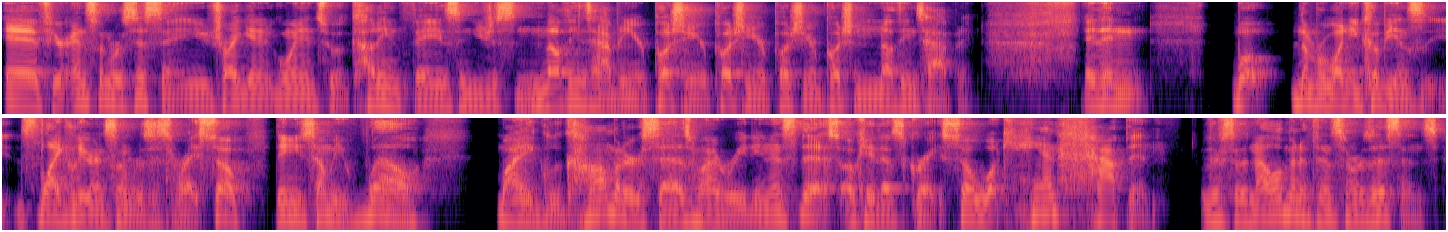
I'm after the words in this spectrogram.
if you're insulin resistant and you try getting going into a cutting phase and you just nothing's happening, you're pushing, you're pushing, you're pushing, you're pushing, nothing's happening, and then. Well, number one, you could be ins- it's likely you're insulin resistant, right? So then you tell me, well, my glucometer says my reading is this. Okay, that's great. So what can happen? There's an element of insulin resistance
